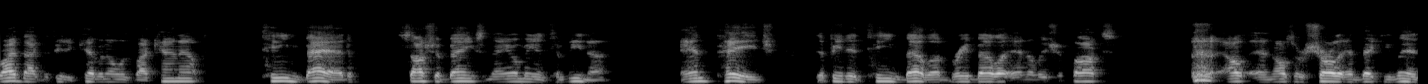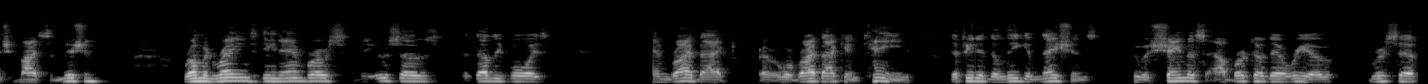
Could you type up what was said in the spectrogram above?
Ryback defeated Kevin Owens by countout. Team Bad, Sasha Banks, Naomi, and Tamina, and Paige defeated Team Bella, Brie Bella, and Alicia Fox, and also Charlotte and Becky Lynch by submission. Roman Reigns, Dean Ambrose, the Usos, the Dudley Boyz, and Ryback, or Ryback and Kane defeated the League of Nations, who was Sheamus, Alberto Del Rio, Rusev,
